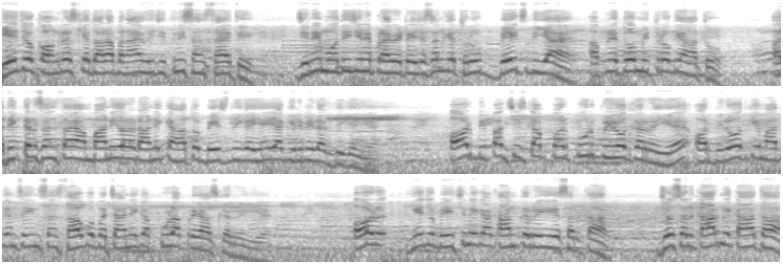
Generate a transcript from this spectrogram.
ये जो कांग्रेस के द्वारा बनाई हुई जितनी संस्थाएँ थी जिन्हें मोदी जी ने प्राइवेटाइजेशन के थ्रू बेच दिया है, अपने दो मित्रों के हाथों। अधिकतर संस्थाएँ अंबानी और अडानी के हाथों बेच दी गई हैं या गिरवी रख दी गई हैं। और विपक्ष इसका भरपूर विरोध कर रही है और विरोध के माध्यम से इन संस्थाओं को बचाने का पूरा प्रयास कर रही है। और ये जो बेचने का काम कर रही है सरकार, जो सरकार ने कहा था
